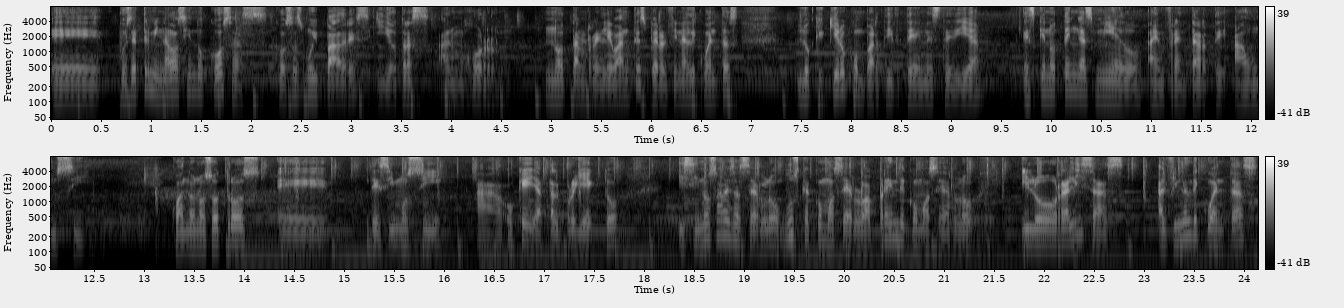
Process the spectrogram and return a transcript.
eh, pues he terminado haciendo cosas, cosas muy padres y otras a lo mejor no tan relevantes, pero al final de cuentas lo que quiero compartirte en este día es que no tengas miedo a enfrentarte a un sí. Cuando nosotros eh, decimos sí a, ok, a tal proyecto, y si no sabes hacerlo, busca cómo hacerlo, aprende cómo hacerlo y lo realizas. Al final de cuentas,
